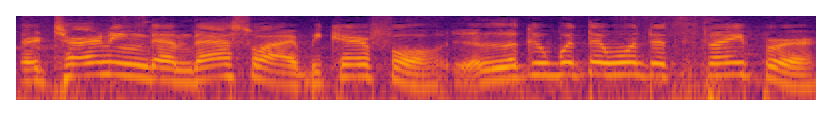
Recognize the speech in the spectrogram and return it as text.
They're turning them, that's why. Be careful. Look at what they want the sniper.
